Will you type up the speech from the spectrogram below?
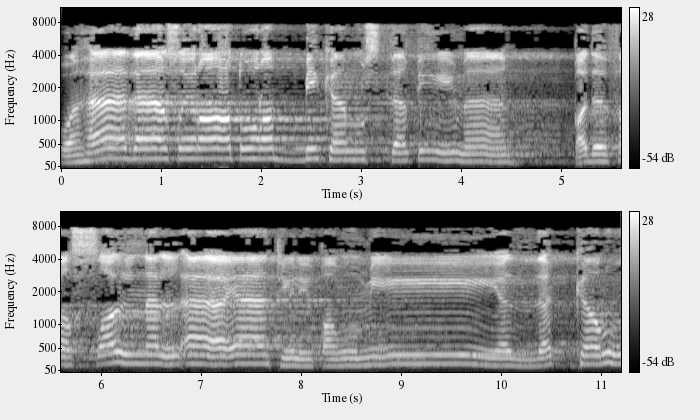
وهذا صراط ربك مستقيما قد فصلنا الايات لقوم يذكرون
